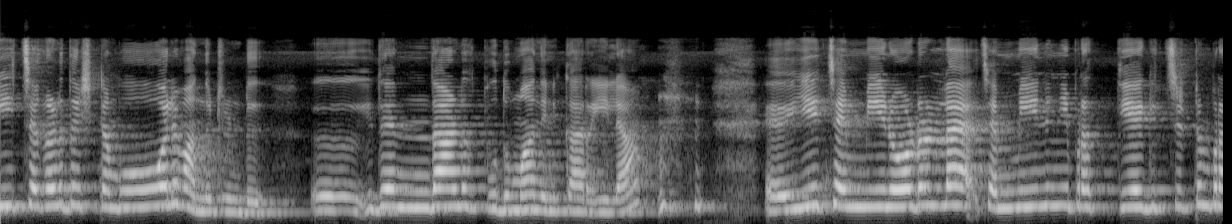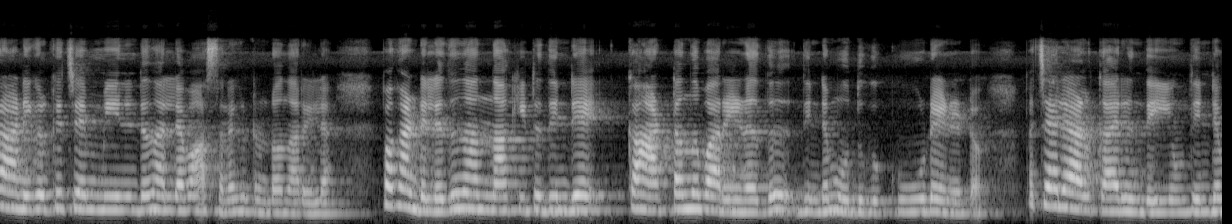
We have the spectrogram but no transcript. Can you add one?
ഈച്ചകൾ ഇത് ഇഷ്ടംപോലെ വന്നിട്ടുണ്ട്. ഇതെന്താണ് പുതുമ എനിക്കറിയില്ല. ഈ ചെമ്മീനോടുള്ള ചെമ്മീൻ ഇനി പ്രത്യേകിച്ചിട്ടും പ്രാണികൾക്ക് ചെമ്മീനിന്റെ നല്ല വാസന കിട്ടുന്നുണ്ടോയെന്ന് അറിയില്ല. ഇപ്പോൾ കണ്ടില്ലേ ഇത് നന്നാക്കിയിട്ട് ഇതിന്റെ കാട്ടെന്ന് പറയണത് ഇതിന്റെ മുതുക് കൂടെയാണ് കേട്ടോ അപ്പോൾ ചില ആൾക്കാർ എന്ത് ചെയ്യും ഇതിന്റെ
